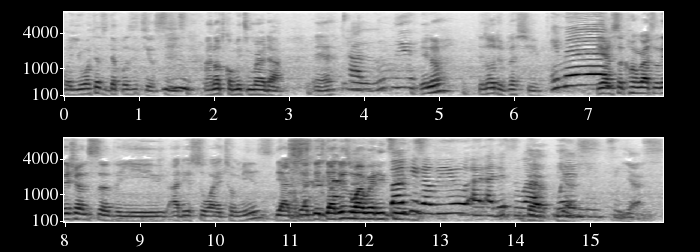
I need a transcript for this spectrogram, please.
or you wanted to deposit your seeds Mm-hmm. and not commit murder. Yeah. Hallelujah. You know? The Lord will bless you. Amen. Yeah, so congratulations to the Adesua Etomis. The Ade- the Adesuwa wedding team. Banky W and Adesuwa wedding yes, team. yes.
